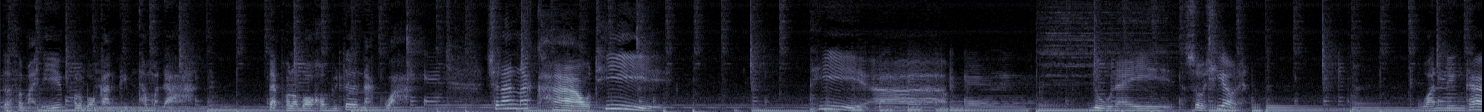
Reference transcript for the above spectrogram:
แต่สมัยนี้พรบการพิมพ์ธรรมดา แต่พรบคอมพิวเตอร์หนักกว่า ฉะนั้นนักข่าวที่ที่ออยู่ในโซเชียลเนี่ยวันหนึ่งถ้า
